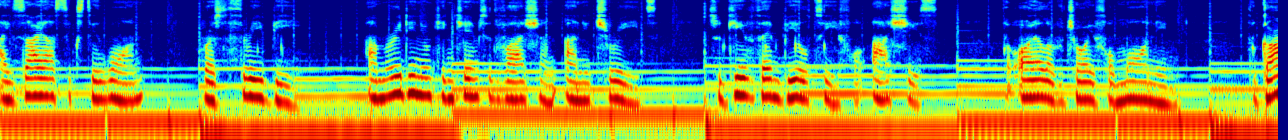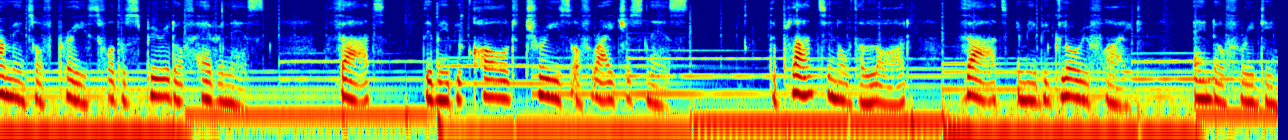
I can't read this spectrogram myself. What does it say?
Isaiah 61, verse 3b. I'm reading New King James Version and it reads, To give them beauty for ashes, the oil of joy for mourning, the garment of praise for the spirit of heaviness, that they may be called trees of righteousness the planting of the Lord, that it may be glorified. End of reading.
